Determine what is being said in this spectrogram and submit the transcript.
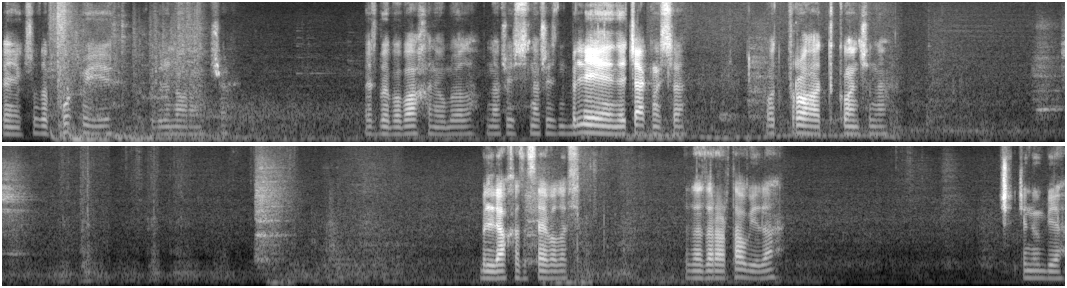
Блін, якщо запушу її, то буде норм вже. СБ бабаха не вбила. Вона щось, вона щось. Блін, я чекнувся. От прогад кончена. Бляха засейвилась. За зараз арта вб'є, да? Чи чи не вб'є?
